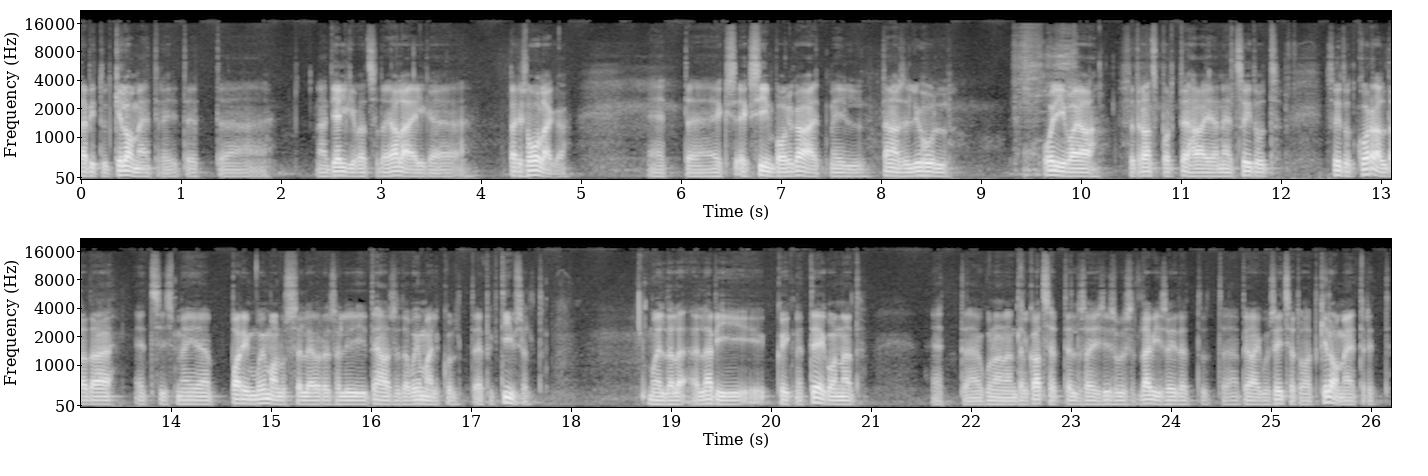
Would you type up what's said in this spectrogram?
läbitud kilomeetreid, et nad jälgivad seda jalajälge päris hoolega. et eh, eks, eks siinpool ka, et meil tänasel juhul oli vaja see transport teha ja need sõidud, sõidud korraldada, et siis meie parim võimalus selle juures oli teha seda võimalikult efektiivselt. mõelda läbi kõik need teekonnad, et eh, kuna nendel katsetel sai sisuliselt läbi sõidetud eh, peaaegu seitse tuhat kilomeetrit,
